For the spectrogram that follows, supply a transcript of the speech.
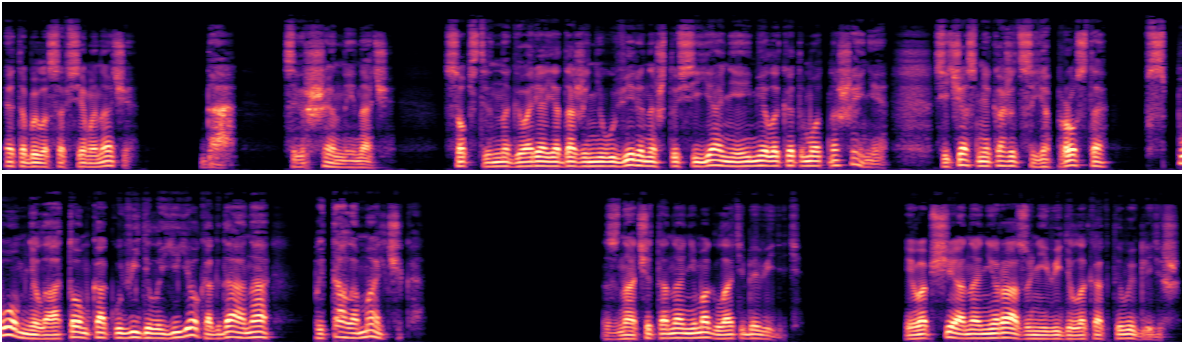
Это было совсем иначе? Да, совершенно иначе. Собственно говоря, я даже не уверена, что сияние имело к этому отношение. Сейчас, мне кажется, я просто вспомнила о том, как увидела ее, когда она пытала мальчика. Значит, она не могла тебя видеть. И вообще она ни разу не видела, как ты выглядишь.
